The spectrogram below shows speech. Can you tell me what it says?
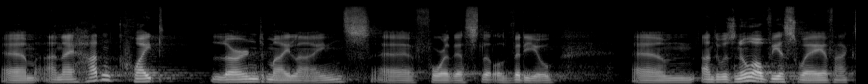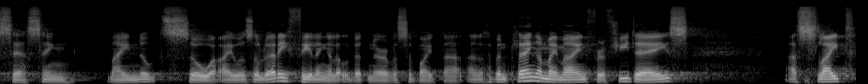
Um, and I hadn't quite learned my lines uh, for this little video. Um, and there was no obvious way of accessing my notes. So I was already feeling a little bit nervous about that. And it had been playing on my mind for a few days, a slight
